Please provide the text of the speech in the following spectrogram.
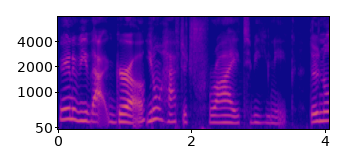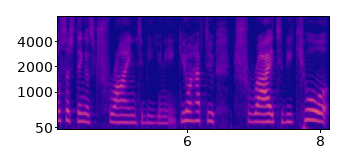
You're going to be that girl. You don't have to try to be unique. There's no such thing as trying to be unique. You don't have to try to be cool,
